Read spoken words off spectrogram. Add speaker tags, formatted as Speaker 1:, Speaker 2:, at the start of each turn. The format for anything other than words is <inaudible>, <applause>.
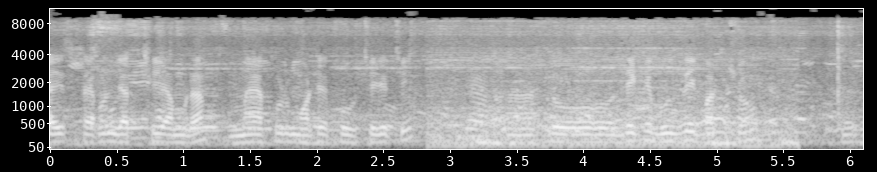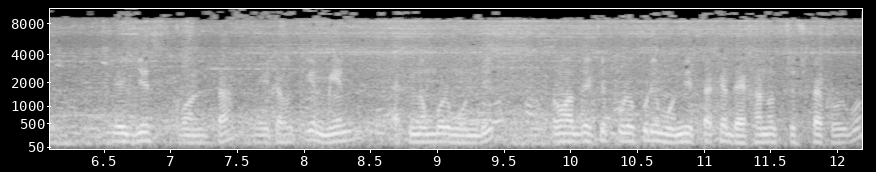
Speaker 1: Guys এখন যাচ্ছি আমরা মায়াপুর মঠে পৌঁছে গেছি। তো দেখে বুঝতেই পারছ এই যে স্কনটা, এটা হচ্ছে মেন এক নম্বর মন্দির। তোমাদেরকে পুরোপুরি মন্দিরটাকে দেখানোর চেষ্টা করব।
